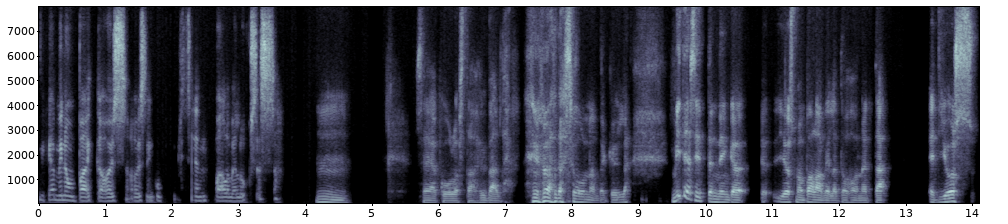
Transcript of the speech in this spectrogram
mikä minun paikka olisi, olisi niin kuin sen palveluksessa. Hmm. Se kuulostaa hyvältä, hyvältä suunnalta kyllä. Miten sitten, niin kuin, jos mä palaan vielä tuohon, että että jos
